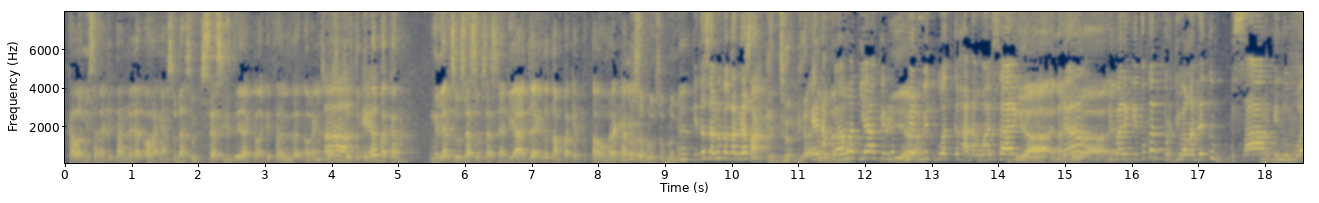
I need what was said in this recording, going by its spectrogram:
kalau misalnya kita ngelihat orang yang sudah sukses gitu ya, kalau kita ngelihat orang yang sudah Ah, sukses tuh kita iya. bahkan ngelihat sukses-suksesnya dia aja gitu tanpa kita tahu mereka tuh sebelum-sebelumnya kita selalu bakal bilang "Ih, sakit juga enak sebenarnya. banget ya akhirnya Iya. punya duit buat ke Hana Masa gitu. Iya, enak Padahal di balik itu kan perjuangannya tuh besar gitu buat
